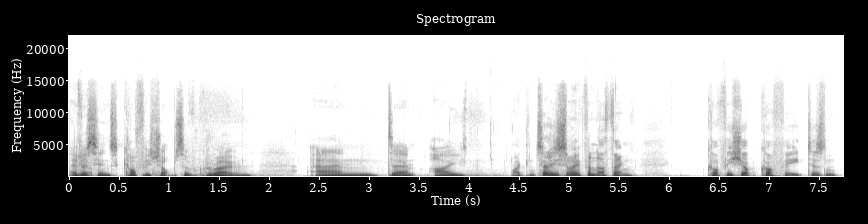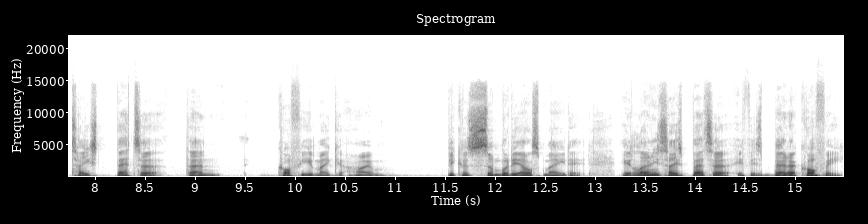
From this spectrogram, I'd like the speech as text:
ever Yep. since coffee shops have grown. And um, I, I can tell you something for nothing. Coffee shop coffee doesn't taste better than coffee you make at home because somebody else made it. It'll only taste better if it's better coffee.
